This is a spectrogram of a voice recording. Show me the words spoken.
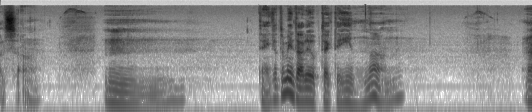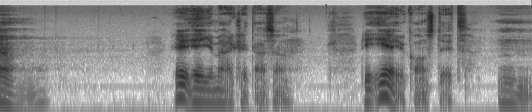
alltså. Mm. Tänk att de inte hade upptäckt det innan. Ja. Det är ju märkligt alltså. Det är ju konstigt. Mm.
